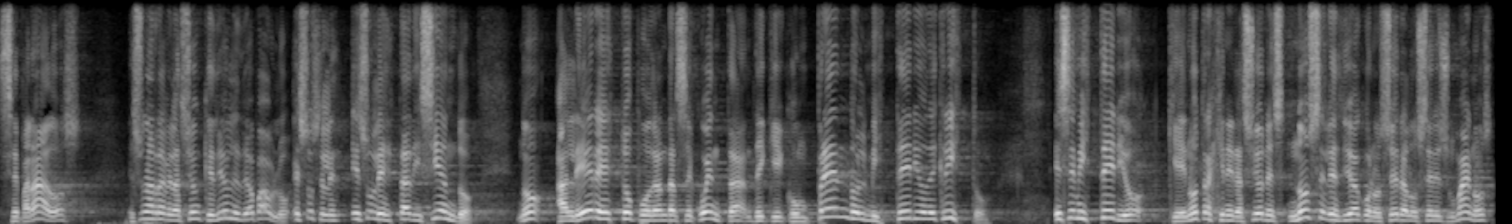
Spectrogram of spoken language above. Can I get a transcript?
separados. Es una revelación que Dios le dio a Pablo. Eso, se le, eso está diciendo. ¿no? Al leer esto podrán darse cuenta de que comprendo el misterio de Cristo. Ese misterio que en otras generaciones no se les dio a conocer a los seres humanos,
